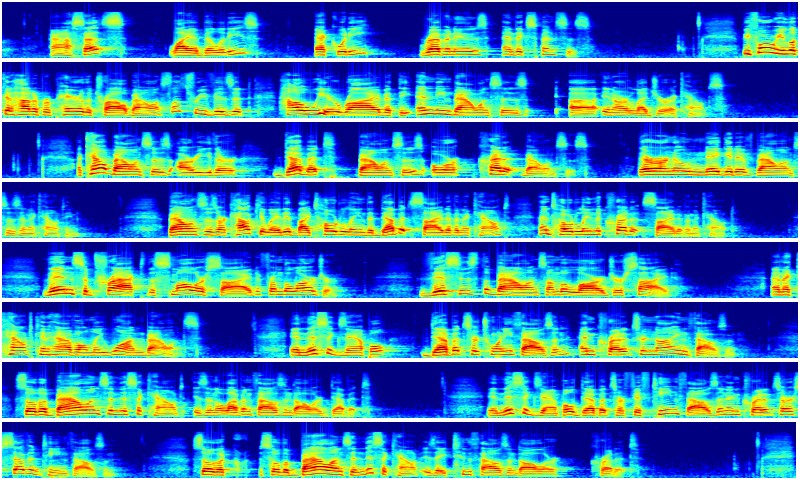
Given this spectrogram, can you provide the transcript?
Assets, liabilities, equity, revenues, and expenses. Before we look at how to prepare the trial balance, let's revisit how we arrive at the ending balances uh, in our ledger accounts. Account balances are either debit balances or credit balances. There are no negative balances in accounting. Balances are calculated by totaling the debit side of an account and totaling the credit side of an account. Then subtract the smaller side from the larger. This is the balance on the larger side. An account can have only one balance. In this example, debits are 20,000 and credits are 9,000. So the balance in this account is an $11,000 debit. In this example, debits are 15,000 and credits are 17,000. So the, so the balance in this account is a $2,000 credit.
